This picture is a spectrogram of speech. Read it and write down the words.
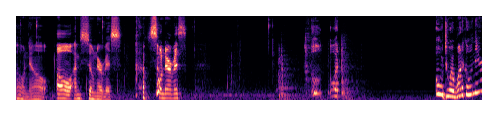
Oh no. Oh, I'm so nervous. I'm so nervous. Oh, what? Oh, do I want to go in there?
